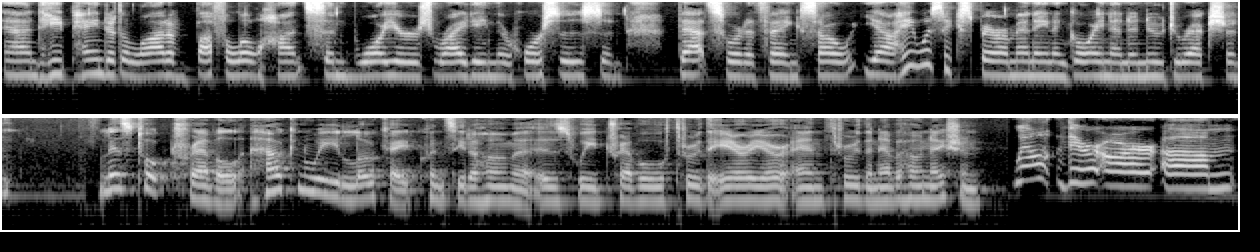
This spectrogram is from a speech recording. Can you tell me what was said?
and he painted a lot of buffalo hunts and warriors riding their horses and that sort of thing. So, yeah, he was experimenting and going in a new direction. Let's talk travel. How can we locate Quincy Tahoma as we travel through the area and through the Navajo Nation? Well, there are um,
